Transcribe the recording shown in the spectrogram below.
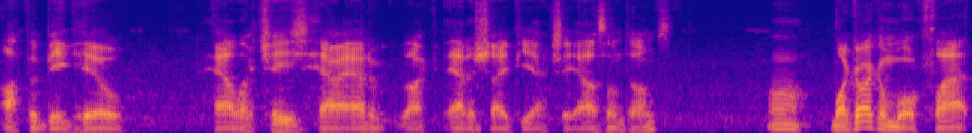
up a big hill how like geez, how out of like out of shape you actually are sometimes. Oh, Like I can walk flat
